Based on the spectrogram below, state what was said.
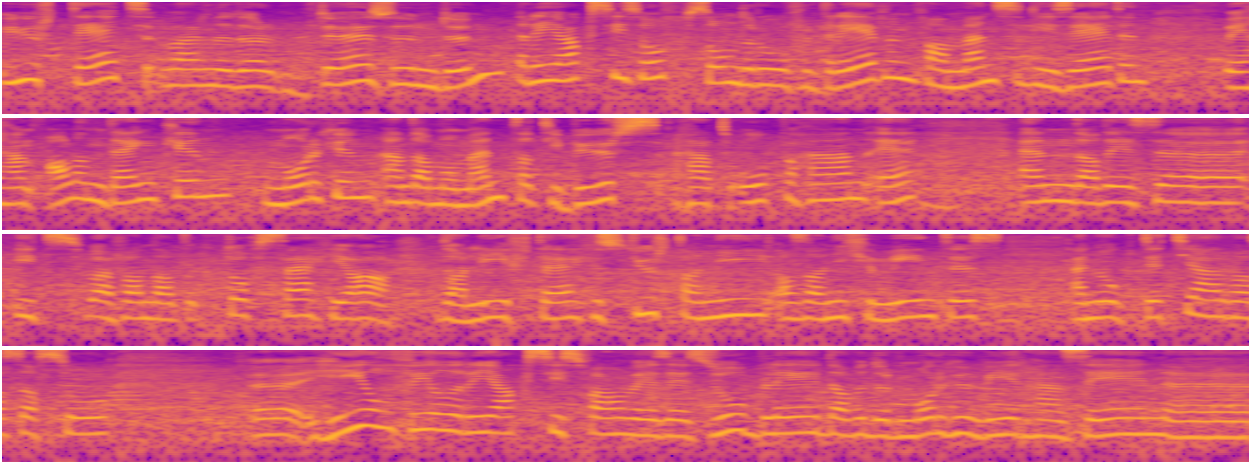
uur tijd waren er duizenden reacties op, zonder overdrijven, van mensen die zeiden wij gaan allen denken morgen aan dat moment dat die beurs gaat opengaan. Hè. En dat is uh, iets waarvan dat ik toch zeg, ja, dat leeft. Hè. Je stuurt dat niet als dat niet gemeend is. En ook dit jaar was dat zo. Uh, heel veel reacties van wij zijn zo blij dat we er morgen weer gaan zijn. Uh,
